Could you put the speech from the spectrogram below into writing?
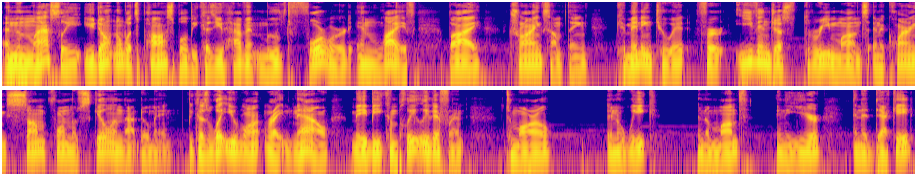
And then lastly, you don't know what's possible because you haven't moved forward in life by trying something committing to it for even just three months and acquiring some form of skill in that domain. Because what you want right now may be completely different tomorrow, in a week, in a month, in a year, in a decade.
